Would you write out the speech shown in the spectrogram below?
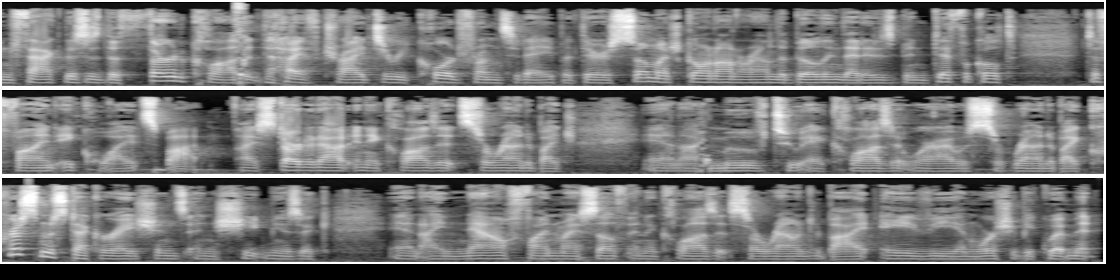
In fact, this is the third closet that I've tried to record from today, but there's so much going on around the building that it has been difficult to find a quiet spot. I started out in a closet surrounded by, and I moved to a closet where I was surrounded by Christmas decorations and sheet music, and I now find myself in a closet surrounded by AV and worship equipment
